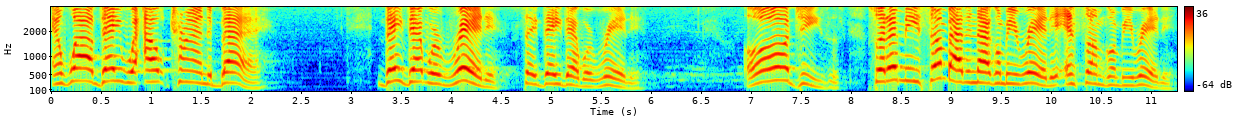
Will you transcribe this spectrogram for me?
and while they were out trying to buy, they that were ready, say they that were ready. Oh, Jesus. So that means somebody not going to be ready and some going to be ready.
